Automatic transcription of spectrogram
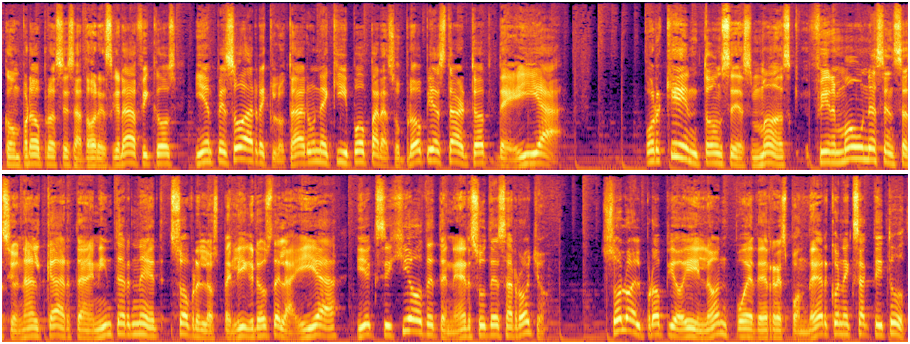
compró procesadores gráficos y empezó a reclutar un equipo para su propia startup de IA. ¿Por qué entonces Musk firmó una sensacional carta en Internet sobre los peligros de la IA y exigió detener su desarrollo? Solo el propio Elon puede responder con exactitud,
